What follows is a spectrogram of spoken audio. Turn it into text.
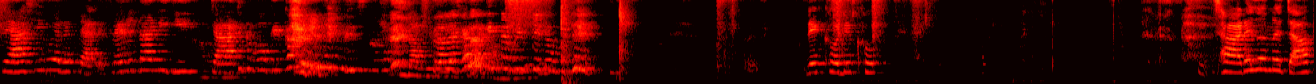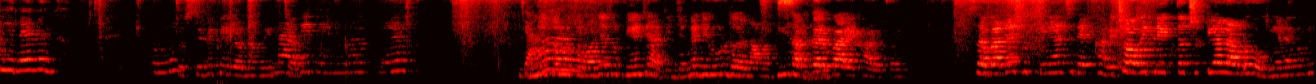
ਤੇ ਆ ਸੀ ਮੇਰੇ ਪਿਆਰੇ ਪਿਆਰੇ ਨਾਨੀ ਜੀ। ਚਾਹ ਚ ਡੁਬੋ ਕੇ ਖਾ ਰਹੇ ਨੇ ਬਿਸਕੁਟ। ਨਾਨੀ ਕਲਾ ਕਲਾ ਕਿੰਨੇ ਵਿੱਚ ਡੁੱਬਦੇ ਦੇਖੋ ਦੇਖੋ। ਸਾਰੇ ਜਣੇ ਚਾਹ ਪੀ ਰਹੇ ਨੇ। ਤੁਸੀਂ ਵੀ ਪੀ ਲਓ ਚਾਹ ਵੀ ਪੀਣਾ ਤੇ ਜੰਨੀ ਤੁਹਾਨੂੰ ਸਵਾ ਦੇ ਛੁੱਟੀਆਂ ਚ ਆ ਜੀ ਚੰਗਾ ਜ਼ਰੂਰ ਦੋਏ ਮਾਮਾ ਕੀ ਸ਼ੱਕਰ ਬਾਰੇ ਖਾ ਲਓ ਭਾਈ। ਸਭਾ ਦੇ ਛੁੱਟੀਆਂ 'ਚ ਦੇਖਾਂਗੇ। 24 ਤਰੀਕ ਤੋਂ ਛੁੱਟੀਆਂ ਲਾਉਡ ਹੋ ਗਈਆਂ ਨੇ ਮੰਮੀ।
